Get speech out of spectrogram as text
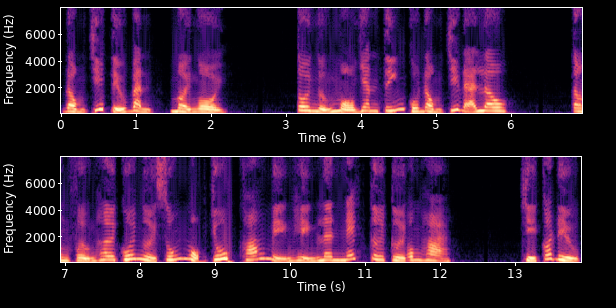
đồng chí Tiểu Bành, mời ngồi. Tôi ngưỡng mộ danh tiếng của đồng chí đã lâu. Tần Phượng hơi cúi người xuống một chút, khó miệng hiện lên nét tươi cười ôn hòa. Chỉ có điều,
